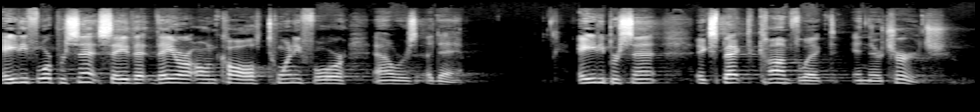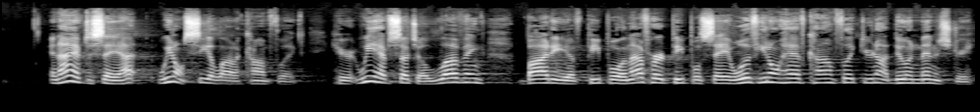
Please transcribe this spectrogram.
84% say that they are on call 24 hours a day. 80% expect conflict in their church. And I have to say, I, we don't see a lot of conflict here. We have such a loving body of people, and I've heard people say, well, if you don't have conflict, you're not doing ministry.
